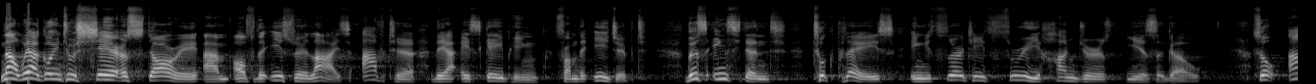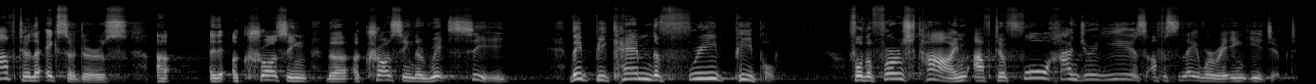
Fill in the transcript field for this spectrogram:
Now, we are going to share a story um, of the Israelites after they are escaping from the Egypt. This incident took place in 3,300 years ago. So, after the Exodus, uh, uh, crossing, the, uh, crossing the Red Sea, they became the free people for the first time after 400 years of slavery in Egypt.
